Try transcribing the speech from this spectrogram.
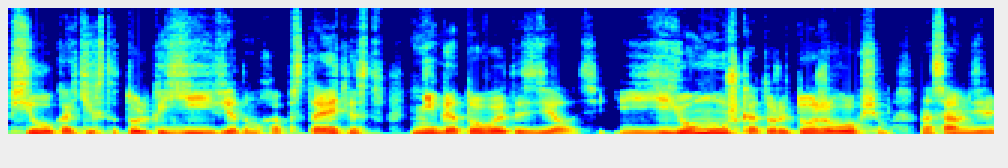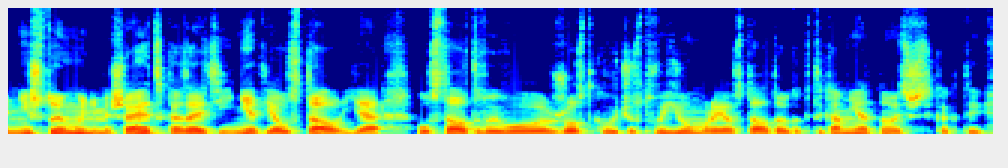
в силу каких-то только ей ведомых обстоятельств не готова это сделать. И ее муж, который тоже, в общем, на самом деле, ничто ему не мешает сказать, сказать ей, нет, я устал, я устал твоего жесткого чувства юмора, я устал того, как ты ко мне относишься, как ты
